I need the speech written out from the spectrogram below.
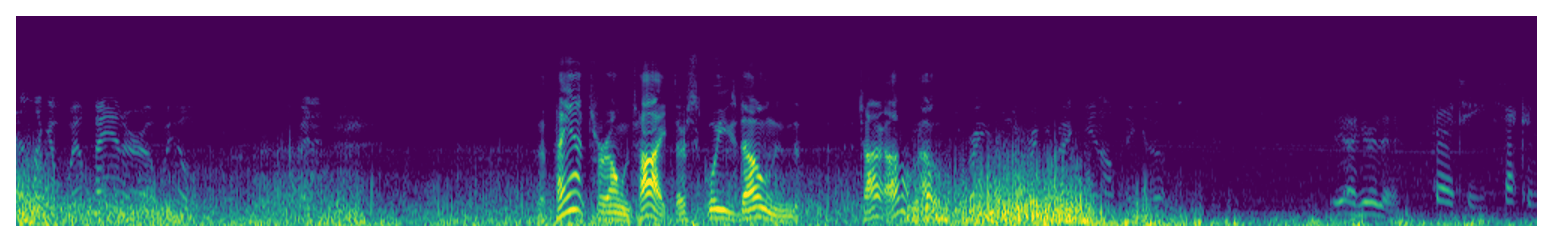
Sounds like a wheel pan or a wheel spinning. The pants are on tight. They're squeezed on in the, the tire. I don't know. Bring, bring it back in, I'll pick it up. Yeah, I hear that. Thirty seconds.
